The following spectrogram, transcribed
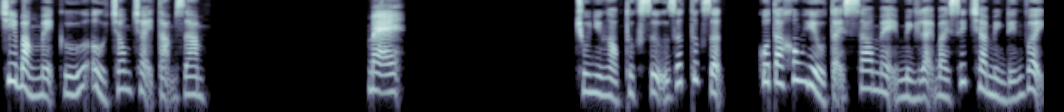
chi bằng mẹ cứ ở trong trại tạm giam. Mẹ! Chu Như Ngọc thực sự rất tức giận, cô ta không hiểu tại sao mẹ mình lại bài xích cha mình đến vậy.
